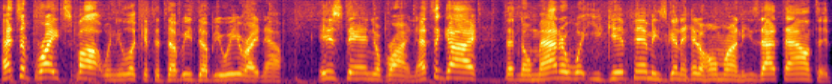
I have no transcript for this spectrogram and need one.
That's a bright spot when you look at the WWE right now. Is Daniel Bryan? That's a guy that no matter what you give him, he's going to hit a home run. He's that talented.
